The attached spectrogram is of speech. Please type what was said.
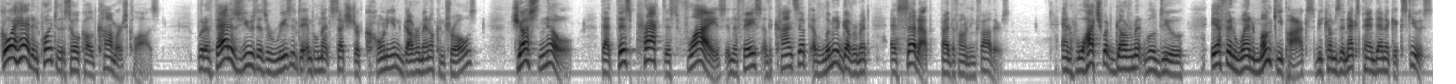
Go ahead and point to the so called Commerce Clause. But if that is used as a reason to implement such draconian governmental controls, just know that this practice flies in the face of the concept of limited government as set up by the Founding Fathers. And watch what government will do if and when monkeypox becomes the next pandemic excuse.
